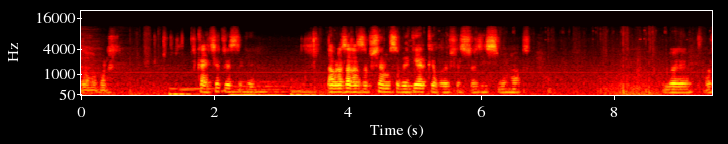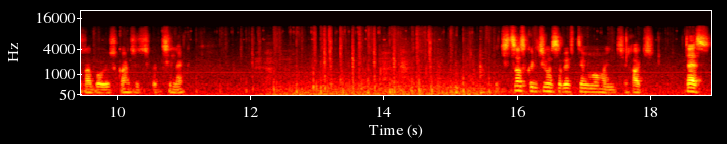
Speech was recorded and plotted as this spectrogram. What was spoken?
Dobra. Czekajcie, tu jest takie... Dobra, zaraz zapiszemy sobie gierkę, bo już jest 40 minut. By można było już kończyć odcinek. Wiecie co, skończymy sobie w tym momencie, chodź. Tess.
